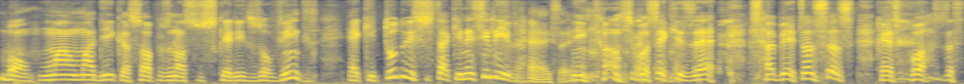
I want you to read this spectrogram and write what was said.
bom, uma, uma dica só para os nossos queridos ouvintes é que tudo isso está aqui nesse livro. É, isso aí. Então, se você quiser saber todas essas respostas,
